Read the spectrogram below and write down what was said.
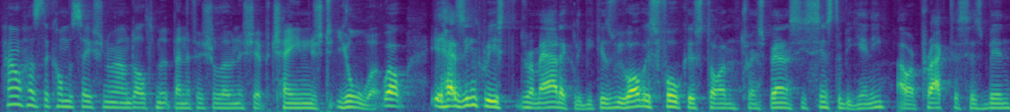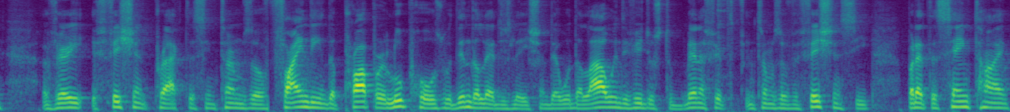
How has the conversation around ultimate beneficial ownership changed your work? Well, it has increased dramatically because we've always focused on transparency since the beginning. Our practice has been a very efficient practice in terms of finding the proper loopholes within the legislation that would allow individuals to benefit in terms of efficiency but at the same time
